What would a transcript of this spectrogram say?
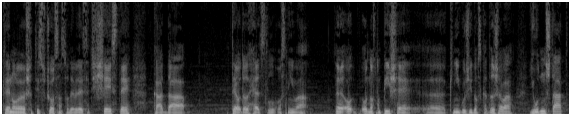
krenulo još od 1896. kada Teodor Herzl osniva odnosno piše e, knjigu Židovska država, Judenstadt,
